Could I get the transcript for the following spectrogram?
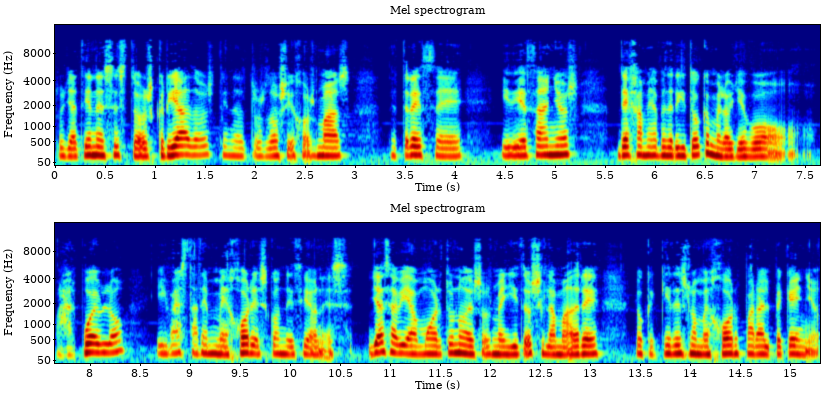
Tú ya tienes estos criados, tienes otros dos hijos más de 13 y 10 años, déjame a Pedrito que me lo llevo al pueblo iba a estar en mejores condiciones. Ya se había muerto uno de esos mellizos y la madre lo que quiere es lo mejor para el pequeño.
